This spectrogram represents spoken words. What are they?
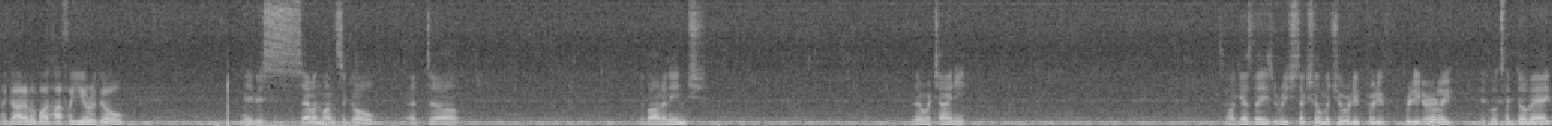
I got them about half a year ago, maybe seven months ago, at uh, about an inch. They were tiny. So I guess they reached sexual maturity pretty pretty early. It looks like dovii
